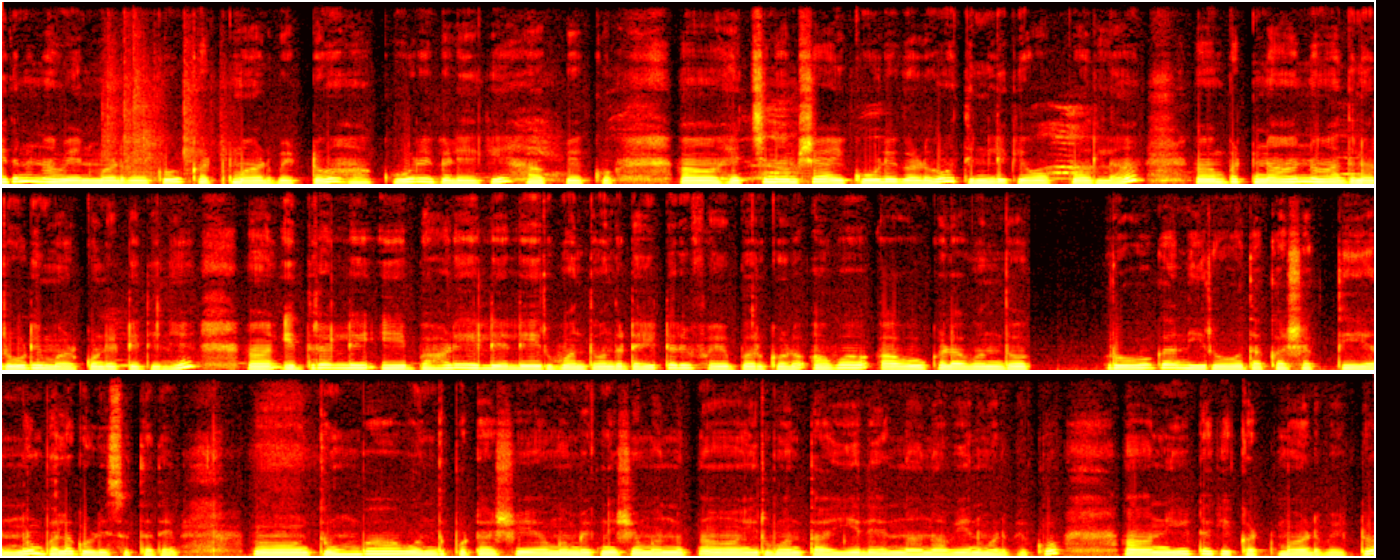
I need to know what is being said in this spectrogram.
ಇದನ್ನು ನಾವೇನು ಮಾಡಬೇಕು? ಕಟ್ ಮಾಡಿಬಿಟ್ಟು ಆ ಕೋಳಿಗಳಿಗೆ ಹಾಕಬೇಕು. ಹೆಚ್ಚಿನ ಅಂಶ ಈ ಕೋಳಿಗಳು ತಿನ್ನಲಿಕ್ಕೆ ಒಪ್ಪೋಲ್ಲ ಬಟ್ ನಾನು ಅದನ್ನು ರೂಢಿ ಮಾಡ್ಕೊಂಡಿಟ್ಟಿದ್ದೀನಿ. ಇದರಲ್ಲಿ ಈ ಬಾಳೆ ಎಲೆಯಲ್ಲಿ ಇರುವಂಥ ಒಂದು ಡೈಟರಿ ಫೈಬರ್ಗಳು ಅವ, ಅವುಗಳ ಒಂದು ರೋಗ ನಿರೋಧಕ ಶಕ್ತಿಯನ್ನು ಬಲಗೊಳಿಸುತ್ತದೆ. ತುಂಬ ಒಂದು ಪೊಟ್ಯಾಷಿಯಮ್ ಮೆಗ್ನೀಷಿಯಮ್ ಅನ್ನು ಇರುವಂಥ ಎಲೆಯನ್ನು ನಾವೇನು ಮಾಡಬೇಕು? ನೀಟಾಗಿ ಕಟ್ ಮಾಡಿಬಿಟ್ಟು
